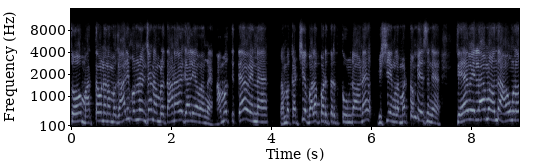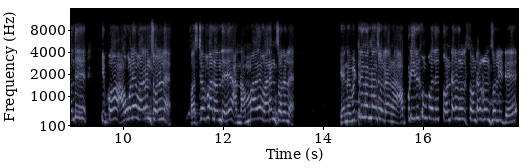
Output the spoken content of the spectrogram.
சோ மத்தவனை நம்ம காலி பண்ணணும்னு நினைச்சா நம்மள தானாவே காலி ஆவாங்க. நமக்கு தேவை என்ன? நம்ம கட்சியை பலப்படுத்துறதுக்கு உண்டான விஷயங்களை மட்டும் பேசுங்க. தேவையில்லாம வந்து அவங்கள வந்து இப்போ அவங்களே வரேன்னு சொல்லல. ஃபர்ஸ்ட் ஆஃப் ஆல் வந்து அந்த அம்மாவே வரேன்னு சொல்லல. என்னை விட்டுருங்கன்னு தான் சொல்றாங்க. அப்படி இருக்கும்போது தொண்டர்கள் தொண்டர்கள்னு சொல்லிட்டு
